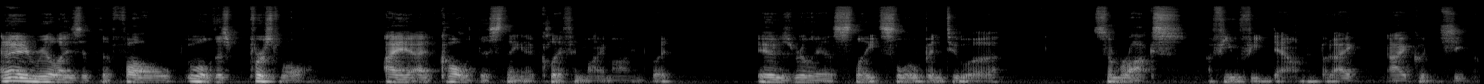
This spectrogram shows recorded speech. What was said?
And I didn't realize that the fall, well, this, first of all, I had called this thing a cliff in my mind, but it was really a slight slope into uh, some rocks a few feet down, but I, I couldn't see them.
